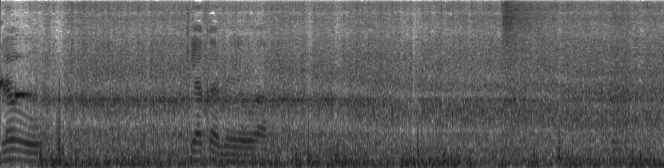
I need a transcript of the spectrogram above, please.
Hello. क्या कर रहे हो आप?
